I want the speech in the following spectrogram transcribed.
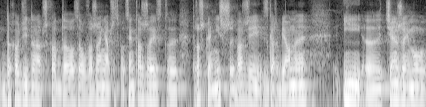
dochodzi do na przykład do zauważenia przez pacjenta, że jest troszkę niższy, bardziej zgarbiony i y, ciężej mu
